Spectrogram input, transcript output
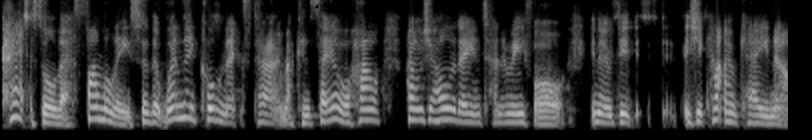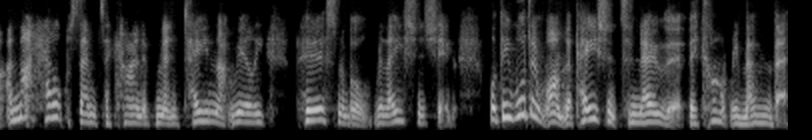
pets or their family so that when they come next time I can say oh how how was your holiday in Tenerife or you know did is your cat okay now and that helps them to kind of maintain that really personable relationship but they wouldn't want the patient to know that they can't remember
